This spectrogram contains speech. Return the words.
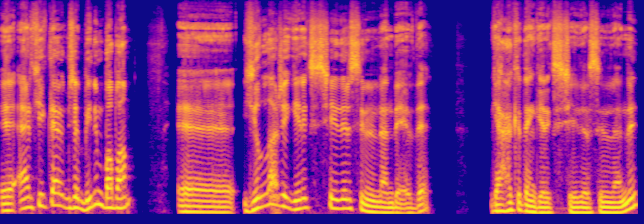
e, erkekler mesela benim babam e, yıllarca gereksiz şeyleri sinirlendi evde. Ya hakikaten gereksiz şeyleri sinirlendi.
